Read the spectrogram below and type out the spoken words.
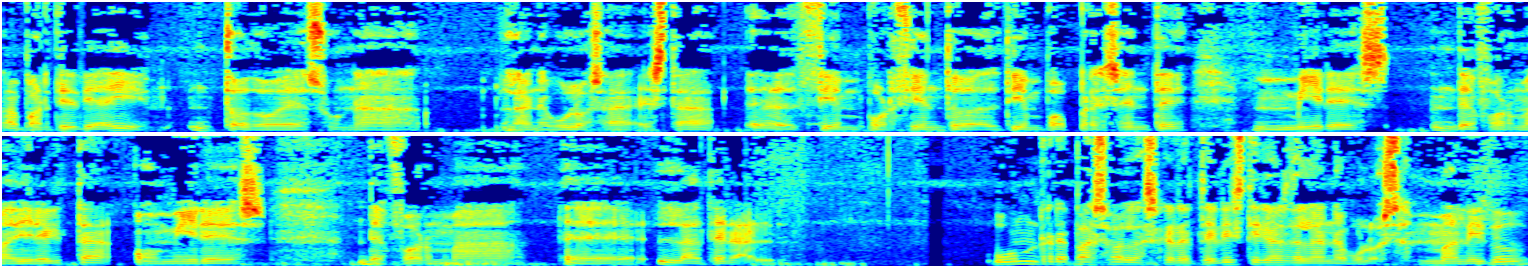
a partir de ahí todo es una la nebulosa está el 100% del tiempo presente, mires de forma directa o mires de forma eh, lateral. Un repaso a las características de la nebulosa. Magnitud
